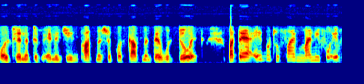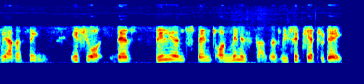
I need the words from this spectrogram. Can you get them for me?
alternative energy in partnership with government, they would do it. But they are able to find money for every other thing. If you're, there's billions spent on ministers, as we sit here today,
